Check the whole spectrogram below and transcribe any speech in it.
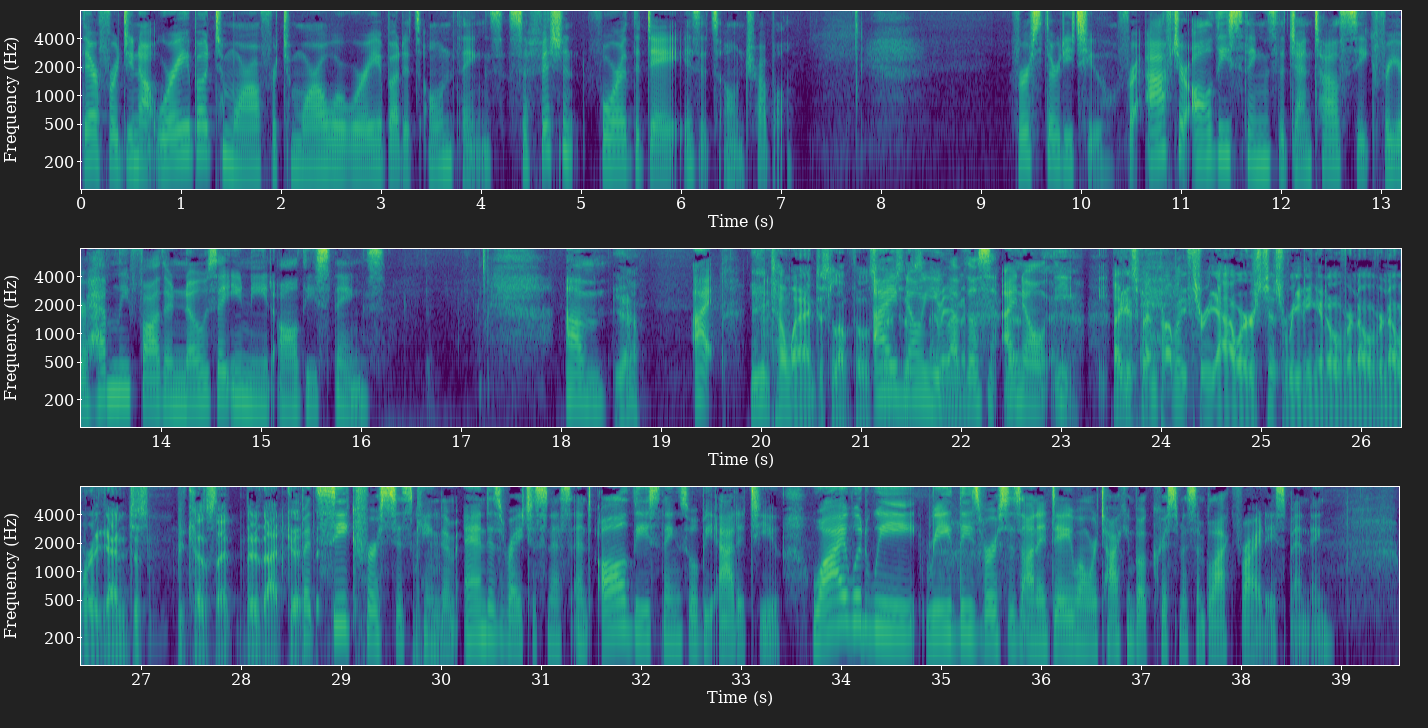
Therefore, do not worry about tomorrow, for tomorrow will worry about its own things. Sufficient for the day is its own trouble. Verse 32 For after all these things the Gentiles seek, for your heavenly Father knows that you need all these things. Um, Yeah. I You can tell why I just love those. I know you mean, love those. I know. You- I could spend probably three hours just reading it over and over and over again, just because that they're that good. But seek first his Mm-hmm. kingdom and his righteousness, and all these things will be added to you. Why would we read these verses on a day when we're talking about Christmas and Black Friday spending?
